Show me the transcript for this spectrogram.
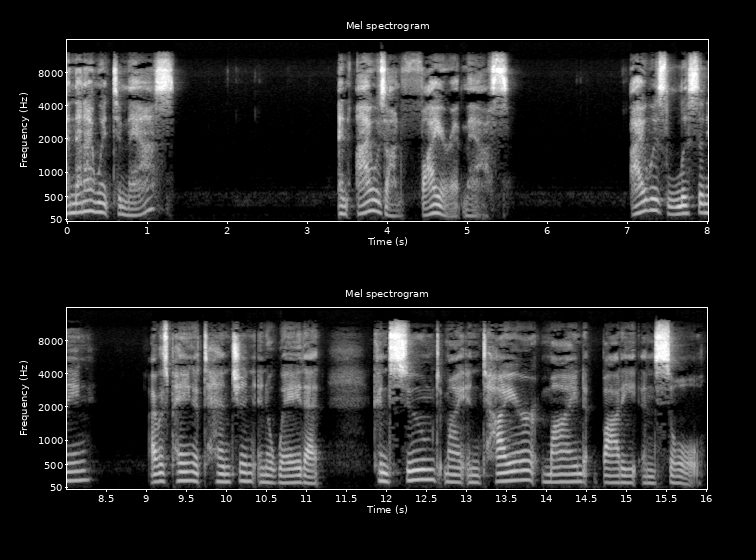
and then i went to mass and i was on fire at mass i was listening i was paying attention in a way that consumed my entire mind body and soul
